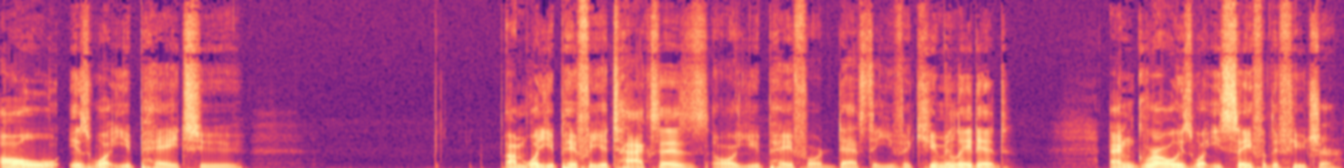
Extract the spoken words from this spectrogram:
Owe is what you pay to um, what you pay for your taxes or you pay for debts that you've accumulated. And grow is what you save for the future.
